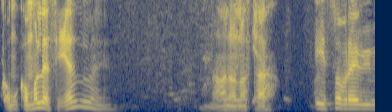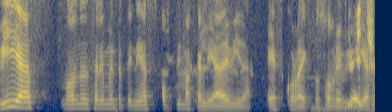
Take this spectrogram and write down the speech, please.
¿cómo, cómo le hacías, güey? No, no, no está. Y sobrevivías, no necesariamente tenías óptima calidad de vida, es correcto, sobrevivías.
